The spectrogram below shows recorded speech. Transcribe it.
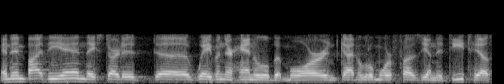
and then by the end they started uh, waving their hand a little bit more and got a little more fuzzy on the details.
